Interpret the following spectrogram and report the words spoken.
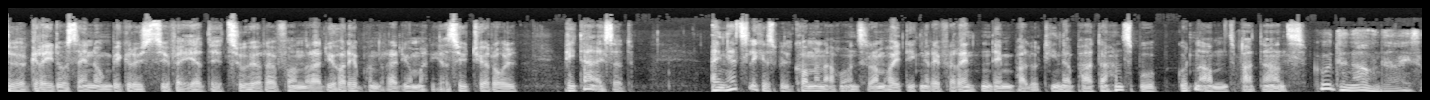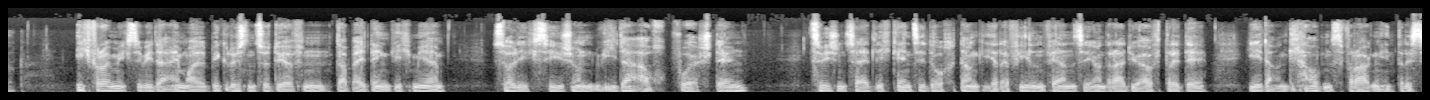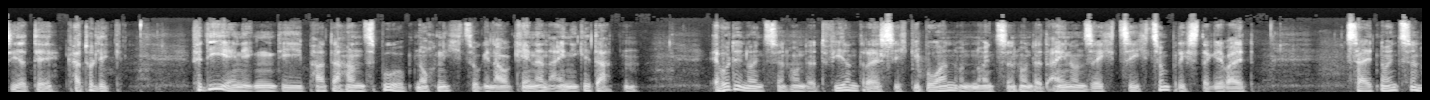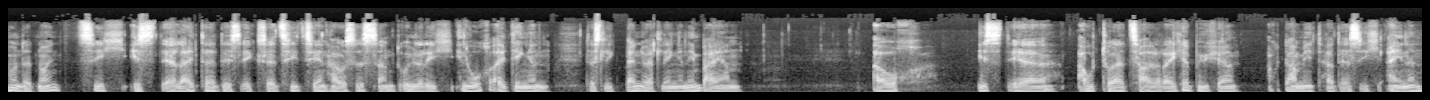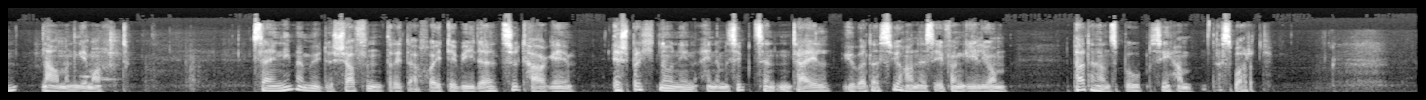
Zur Credo-Sendung begrüßt Sie verehrte Zuhörer von Radio Horeb und Radio Maria Südtirol, Peter Eisert. Ein herzliches Willkommen auch unserem heutigen Referenten, dem Palutiner Pater Hans Bub. Guten Abend, Pater Hans. Guten Abend, Herr Eisert. Ich freue mich, Sie wieder einmal begrüßen zu dürfen. Dabei denke ich mir, soll ich Sie schon wieder auch vorstellen? Zwischenzeitlich kennt sie doch dank ihrer vielen Fernseh- und Radioauftritte jeder an Glaubensfragen interessierte Katholik. Für diejenigen, die Pater Hans Burb noch nicht so genau kennen, einige Daten. Er wurde 1934 geboren und 1961 zum Priester geweiht. Seit 1990 ist er Leiter des Exerzitienhauses St. Ulrich in Hochaltingen. Das liegt bei Nördlingen in Bayern. Auch ist er Autor zahlreicher Bücher. Auch damit hat er sich einen Namen gemacht. Sein nimmermüdes Schaffen tritt auch heute wieder zutage. Er spricht nun in einem 17. Teil über das Johannesevangelium. Pater Hans Bub, Sie haben das Wort.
